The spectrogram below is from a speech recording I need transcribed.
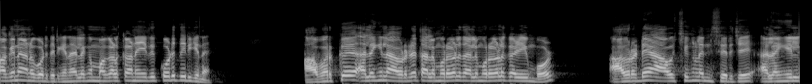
മകനാണ് കൊടുത്തിരിക്കുന്നത്. അല്ലെങ്കിൽ മകൾക്കാണ് ഇത് കൊടുത്തിരിക്കുന്നത്. അവർക്ക് അല്ലെങ്കിൽ അവരുടെ തലമുറകൾ തലമുറകൾ കഴിയുമ്പോൾ അവരുടെ ആവശ്യങ്ങൾ അനുസരിച്ച് അല്ലെങ്കിൽ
